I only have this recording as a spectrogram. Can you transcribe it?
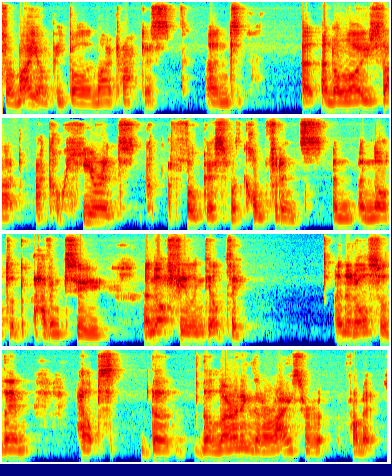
for my young people in my practice, and and allows that a coherent focus with confidence and, and not having to and not feeling guilty. And it also then helps the the learning that arises from it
